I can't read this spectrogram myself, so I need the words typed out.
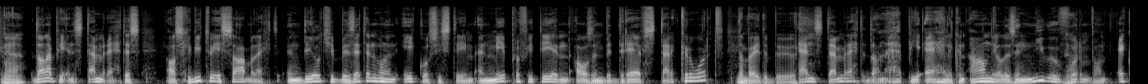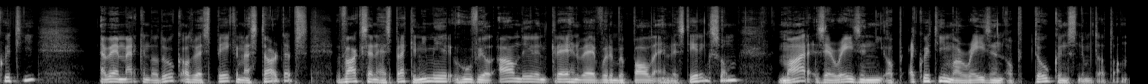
ja. dan heb je een stemrecht. Dus als je die twee samenlegt, een deeltje bezitten van een ecosysteem en mee profiteren als een bedrijf sterker wordt, dan bij de beurs. En stemrecht, dan heb je eigenlijk een aandeel. Dat is een nieuwe vorm ja. van equity. En wij merken dat ook als wij spreken met startups. Vaak zijn de gesprekken niet meer hoeveel aandelen krijgen wij voor een bepaalde investeringssom. Maar ze raisen niet op equity, maar raisen op tokens, noemt dat dan.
